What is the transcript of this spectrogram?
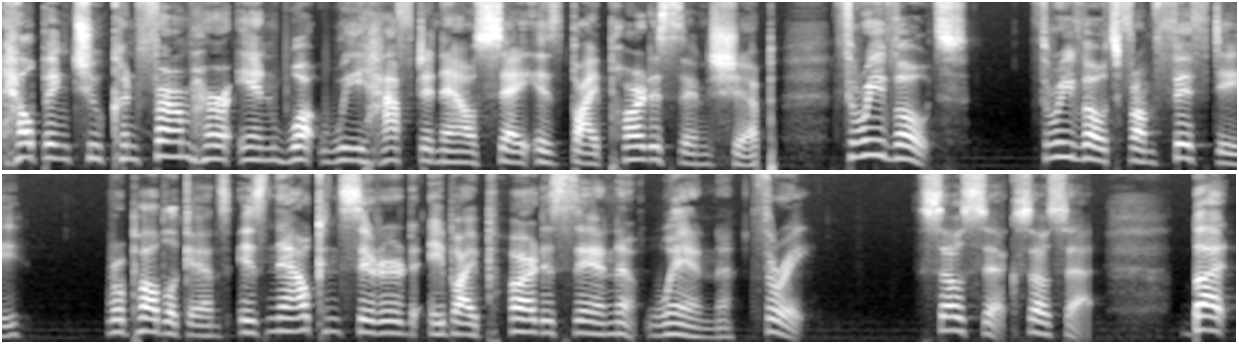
helping to confirm her in what we have to now say is bipartisanship. Three votes, three votes from 50 Republicans is now considered a bipartisan win. Three. So sick, so sad. But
